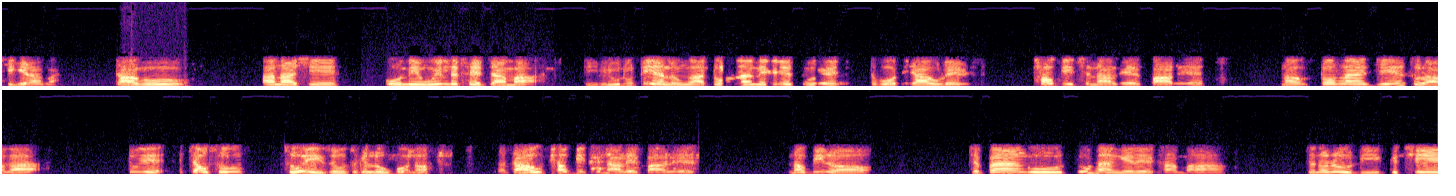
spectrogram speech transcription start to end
ရှိခဲ့တာပါဒါကိုအာနာရှင်ဘိုနေဝင်းလက်ထက်ကြမှာဒီလူလူတရက်လုံးကတွန်းလှန်နေဆိုတဲ့သဘောတရားကိုလည်းဖောက်ပြချင်တာလည်းပါတယ်နောက်တော်လှန်ခြင်းဆိုတာကသူ့ရဲ့အကြောက်ဆုံးစိုးရိမ်ဆုံးစကားလုံးပေါ့နော်ဒါကိုဖျောက်ပစ်ချင်တာလည်းပါတယ်နောက်ပြီးတော့ ဂျပန်ကိုတွန်းလှန်ခဲ့တဲ့အခါမှာ ကျွန်တော်တို့ဒီကချင်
